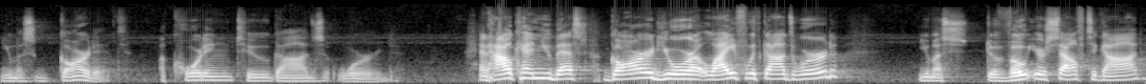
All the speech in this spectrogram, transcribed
You must guard it according to God's word. And how can you best guard your life with God's word? You must devote yourself to God,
